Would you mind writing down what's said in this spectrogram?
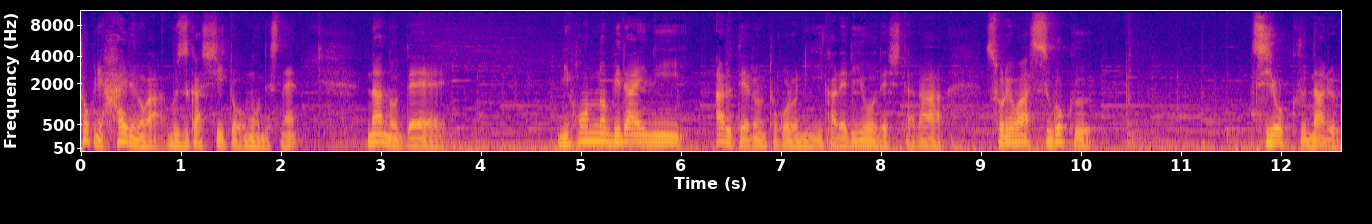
特に入るのが難しいと思うんですね。なので日本の美大にある程度のところに行かれるようでしたらそれはすごく強くなる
